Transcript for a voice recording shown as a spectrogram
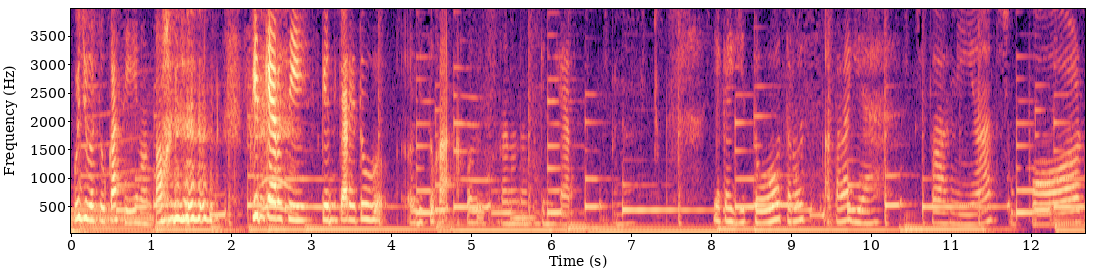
gue juga suka sih nonton. Skincare sih. Skincare itu lebih suka aku lebih suka nonton skincare. Ya kayak gitu. Terus apalagi ya? Setelah niat support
